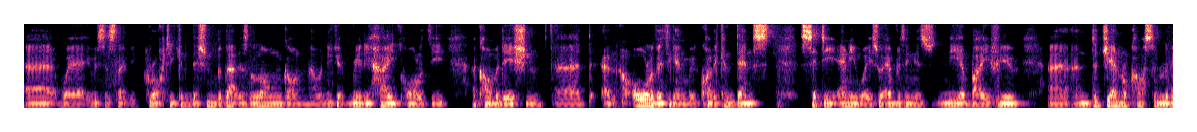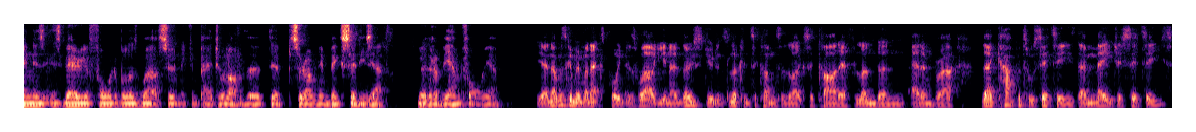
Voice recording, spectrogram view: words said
uh, where it was a slightly grotty condition but that is long gone now. And you get really high quality accommodation uh, and all of it again we're quite a condensed city anyway so everything is nearby for you uh, and the general cost of living is, is very affordable as well certainly compared to a lot of the, the surrounding big cities yeah. further up the m4 yeah yeah, and that was going to be my next point as well. You know, those students looking to come to the likes of Cardiff, London, Edinburgh, they're capital cities, they're major cities.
